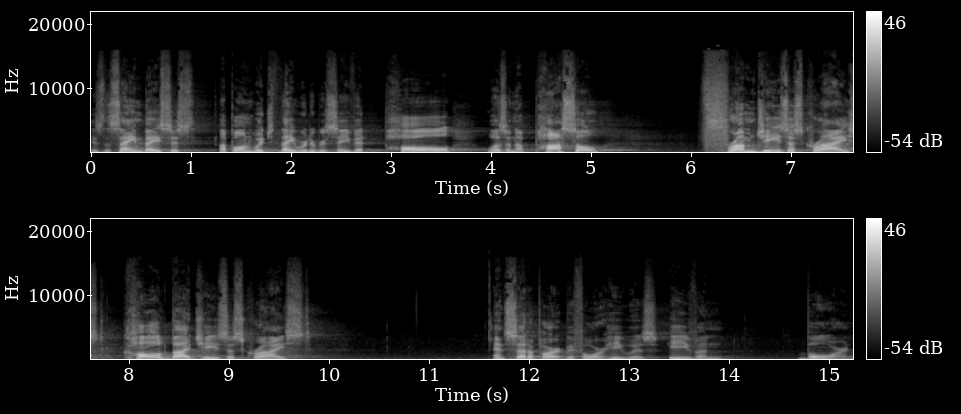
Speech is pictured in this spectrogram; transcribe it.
is the same basis upon which they were to receive it. Paul was an apostle from Jesus Christ, called by Jesus Christ and set apart before he was even born.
